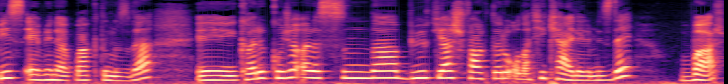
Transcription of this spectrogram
biz evrene baktığımızda e, karı koca arasında büyük yaş farkları olan hikayelerimizde var.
